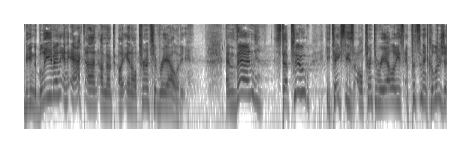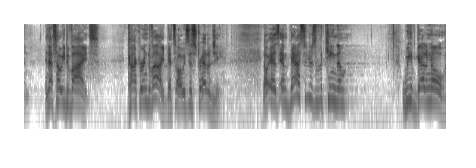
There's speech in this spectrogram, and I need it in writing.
begin to believe in and act on, on an alternative reality. And then, step two, he takes these alternative realities and puts them in collusion. And that's how he divides. conquer and divide. That's always his strategy. Now, as ambassadors of the kingdom, we have got to know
